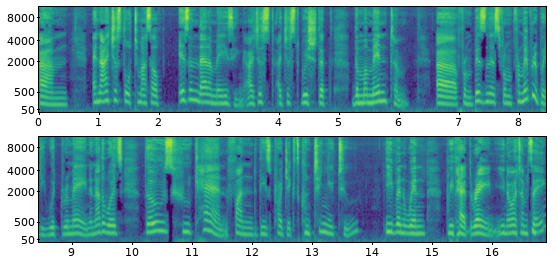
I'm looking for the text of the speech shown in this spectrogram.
Um, and I just thought to myself, isn't that amazing? I just, I just wish that the momentum uh, from business, from, from everybody would remain. In other words, those who can fund these projects continue to, even when we've had rain. You know what I'm saying?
